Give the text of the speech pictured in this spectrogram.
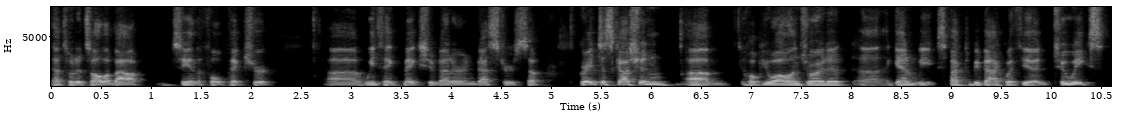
that's what it's all about. Seeing the full picture, uh, we think makes you better investors. So great discussion. Um, hope you all enjoyed it. Uh, again, we expect to be back with you in two weeks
